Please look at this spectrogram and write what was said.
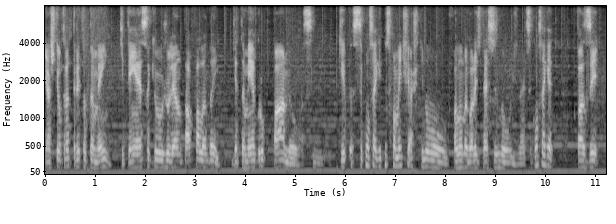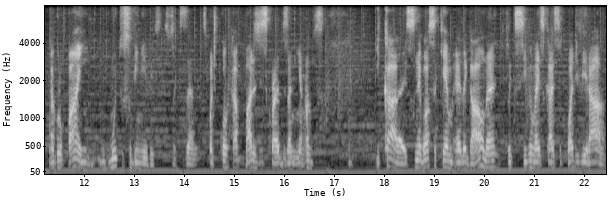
E acho que outra treta também, que tem essa que o Juliano tava falando aí, que é também agrupar, meu, assim. Que você consegue, principalmente, acho que no. Falando agora de testes Node, né? Você consegue fazer, agrupar em, em muitos subníveis, se você quiser. Né? Você pode colocar vários scribes alinhados. E, cara, esse negócio aqui é, é legal, né? Flexível, mas, cara, isso pode virar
